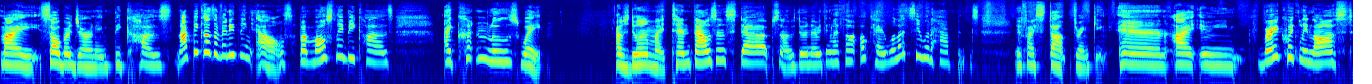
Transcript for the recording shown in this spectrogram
my sober journey because not because of anything else, but mostly because I couldn't lose weight. I was doing my 10,000 steps and I was doing everything. And I thought, okay, well, let's see what happens if I stop drinking. And I, very quickly lost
